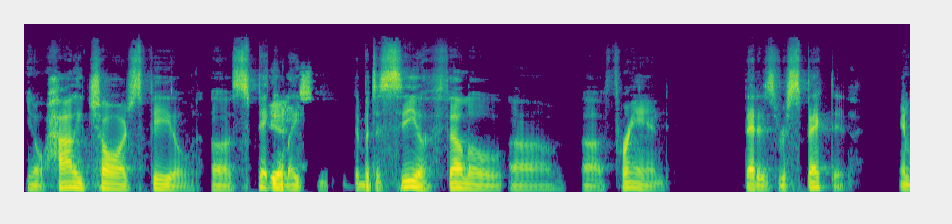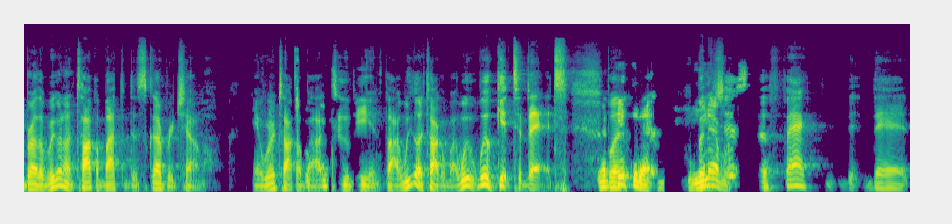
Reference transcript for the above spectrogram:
you know highly charged field of speculation yeah. but to see a fellow uh, uh, friend that is respected. And brother we're going to talk about the discovery channel and we'll talk about Tubi and 5 we're going to talk about we'll, we'll get to that. Let's but, get to that. but just the fact that, that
